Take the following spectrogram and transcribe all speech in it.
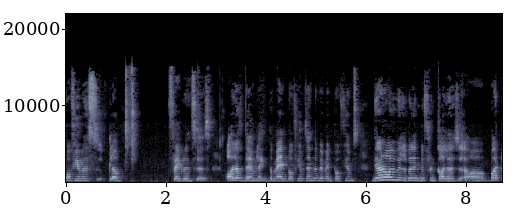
perfumers club fragrances. All of them like the men perfumes and the women perfumes they are all available in different colors uh, but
